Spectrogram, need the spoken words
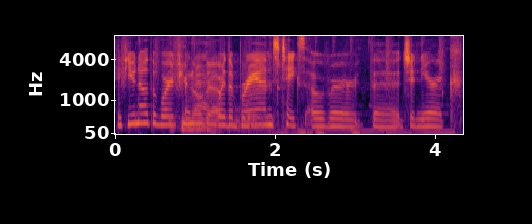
If you know the word If for that, that where the brand word. takes over the generic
